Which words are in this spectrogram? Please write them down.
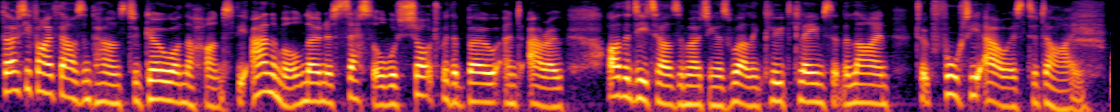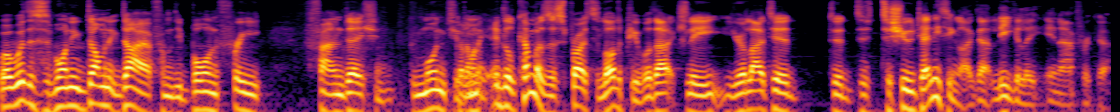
£35,000 to go on the hunt. The animal, known as Cecil, was shot with a bow and arrow. Other details emerging as well include claims that the lion took 40 hours to die. Well, with us this morning, Dominic Dyer from the Born Free Foundation. Good morning to you, Good Dominic. morning. It'll come as a surprise to a lot of people that actually you're allowed to, to, to, to shoot anything like that legally in Africa.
